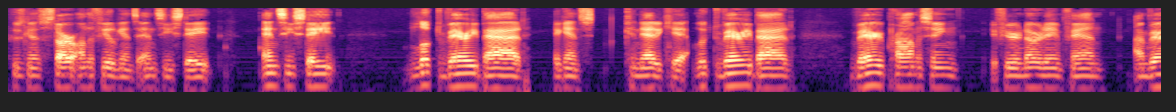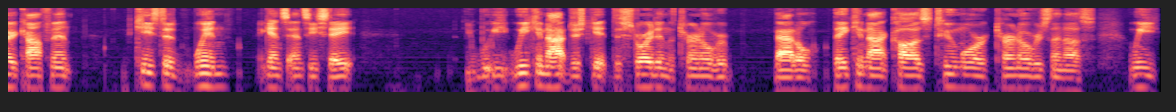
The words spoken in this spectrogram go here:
who's going to start on the field against NC State. NC State looked very bad against Connecticut. Looked very bad, very promising if you're a Notre Dame fan, I'm very confident. Keys to win against NC State. We we cannot just get destroyed in the turnover battle. They cannot cause two more turnovers than us. We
